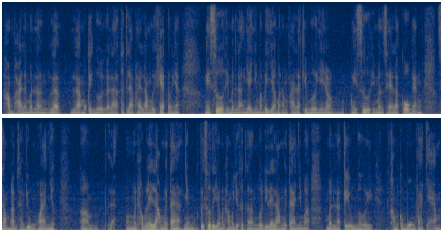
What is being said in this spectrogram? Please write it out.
Không phải là mình là là là một cái người gọi là thích làm hài lòng người khác đâu nha. Ngày xưa thì mình là vậy nhưng mà bây giờ mình không phải là kiểu người vậy đâu. Ngày xưa thì mình sẽ là cố gắng sống làm sao dung hòa nhất um, mình không lấy lòng người ta nhưng từ xưa tới giờ mình không bao giờ thích là người đi lấy lòng người ta. Nhưng mà mình là kiểu người không có muốn va chạm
